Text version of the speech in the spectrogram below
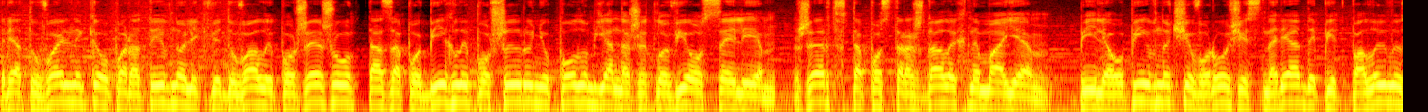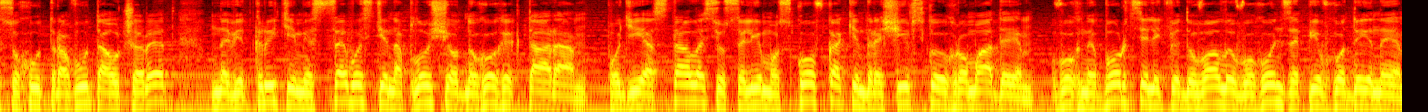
Рятувальники оперативно ліквідували пожежу та запобігли поширенню полум'я на житлові оселі. Жертв та постраждалих немає. Біля опівночі ворожі снаряди підпалили суху траву та очерет на відкритій місцевості на площі одного гектара. Подія сталася у селі Московка Кіндрашівської громади. Вогнеборці ліквідували вогонь за півгодини.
